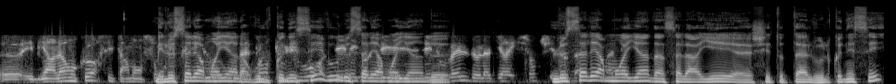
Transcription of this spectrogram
euh, eh bien là encore, c'est un mensonge. Mais le salaire moyen, alors, vous le connaissez, vous, le salaire moyen des de- nouvelles de la direction de chez Le Total. salaire moyen d'un salarié chez Total, vous le connaissez?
